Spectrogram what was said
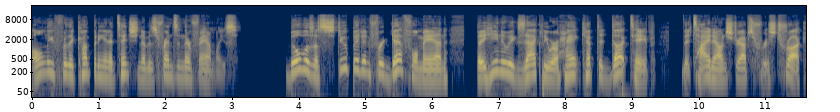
only for the company and attention of his friends and their families? Bill was a stupid and forgetful man, but he knew exactly where Hank kept the duct tape, the tie down straps for his truck,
